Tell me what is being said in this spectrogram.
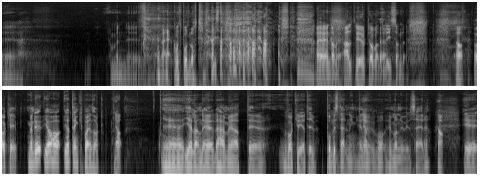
Eh, ja men, eh, nej jag kommer inte på något faktiskt. ja, jag ändrar mig. Allt vi har gjort har varit lysande. Ja. Okej, okay. men du, jag, har, jag tänker på en sak. Ja. Eh, gällande det här med att eh, vara kreativ på mm. beställning, mm. eller ja. hur man nu vill säga det. Ja. Eh,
